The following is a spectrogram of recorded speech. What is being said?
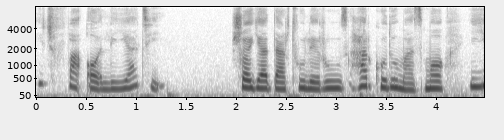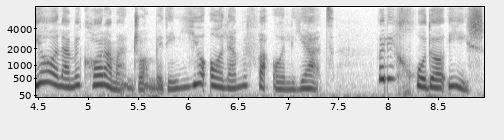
هیچ فعالیتی. شاید در طول روز هر کدوم از ما یه عالم کارم انجام بدیم یه عالم فعالیت. ولی خداییش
